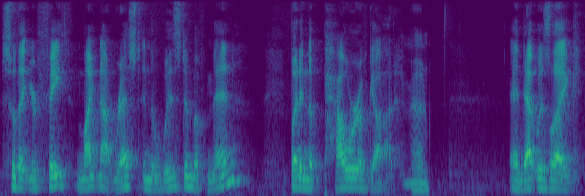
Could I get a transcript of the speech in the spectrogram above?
so that your faith might not rest in the wisdom of men, but in the power of God. Amen. And that was like,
